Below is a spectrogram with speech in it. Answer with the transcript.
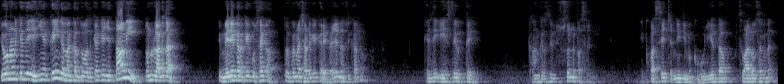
ਤੇ ਉਹਨਾਂ ਨੇ ਕਹਿੰਦੇ ਇਹੀਆਂ ਕਈ ਗੱਲਾਂ ਕਰਨ ਤੋਂ ਬਾਅਦ ਕਿਹਾ ਕਿ ਜੇ ਤਾਂ ਵੀ ਤੁਹਾਨੂੰ ਲੱਗਦਾ ਕਿ ਮੇਰੇ ਕਰਕੇ ਕੁਛ ਹੈਗਾ, ਤਾਂ ਫਿਰ ਮੈਂ ਛੱਡ ਕੇ ਘਰੇ ਬਹਿ ਜਾਣਾ ਤੁਸੀਂ ਕਰ ਲਓ। ਕਹਿੰਦੇ ਇਸ ਦੇ ਉੱਤੇ ਕਾਂਗਰਸ ਦੇ ਵਿੱਚ ਸੁੰਨ ਪਸਰ ਗਈ। ਇੱਕ ਪਾਸੇ ਚੰਨੀ ਦੀ ਮਕਬੂਲੀਅਤ ਦਾ ਸਵਾਲ ਹੋ ਸਕਦਾ,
